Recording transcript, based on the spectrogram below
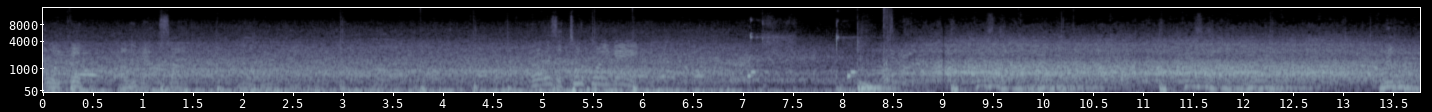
Oh, he cooked. Oh, he got the salt. Bro, it's a two-point game. All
